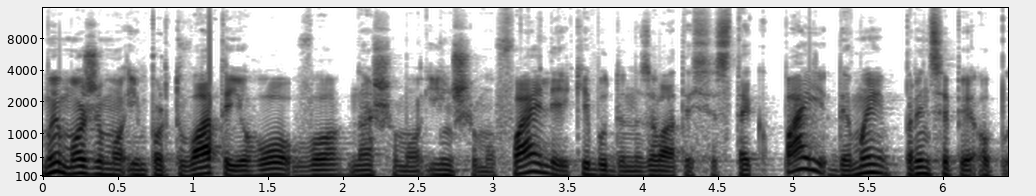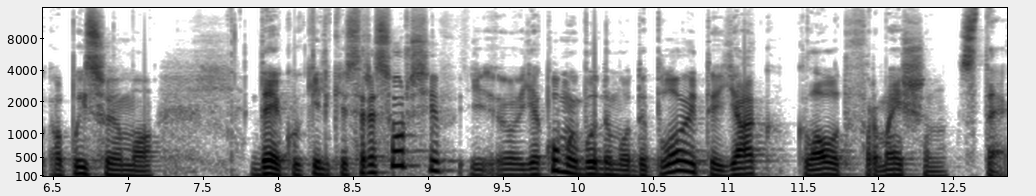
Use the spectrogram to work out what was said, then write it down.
ми можемо імпортувати його в нашому іншому файлі, який буде називатися StackPy, де ми, в принципі, оп- описуємо деяку кількість ресурсів, е, яку ми будемо деплоїти як CloudFormation Stack.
